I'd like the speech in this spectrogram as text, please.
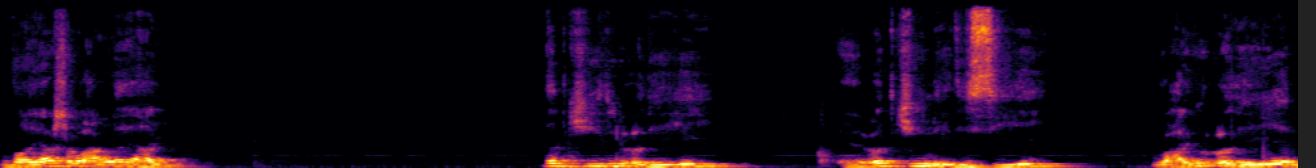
mudanayaasha waxaan leeyahay dadkii idin codeeyey ee codkiina idin siiyey waxay u codeeyeen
